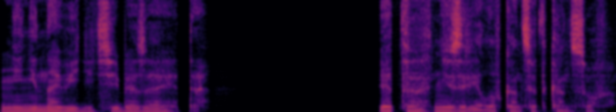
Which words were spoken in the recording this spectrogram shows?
не ненавидеть себя за это. Это не зрело в конце-то концов.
